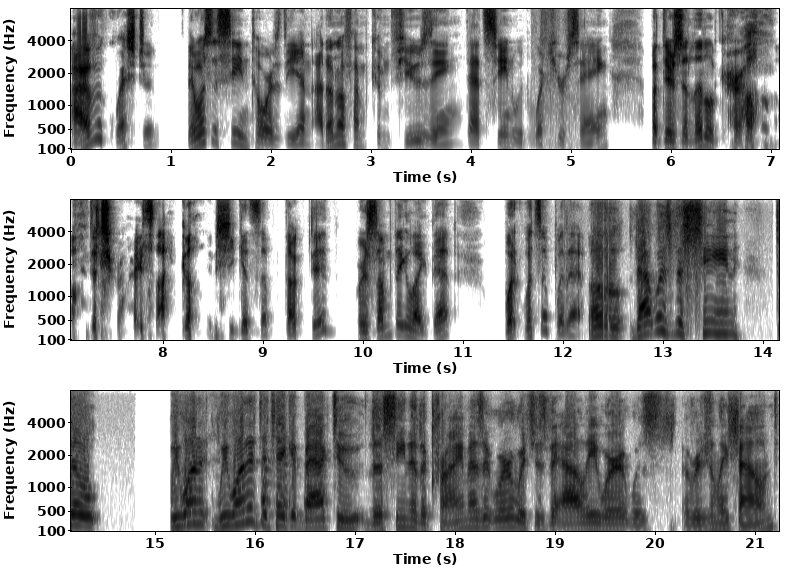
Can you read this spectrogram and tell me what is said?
I have a question. There was a scene towards the end. I don't know if I'm confusing that scene with what you're saying, but there's a little girl on the tricycle and she gets abducted or something like that. What what's up with that? Oh, that was the scene. So we wanted we wanted to take it back to the scene of the crime, as it were, which is the alley where it was originally found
